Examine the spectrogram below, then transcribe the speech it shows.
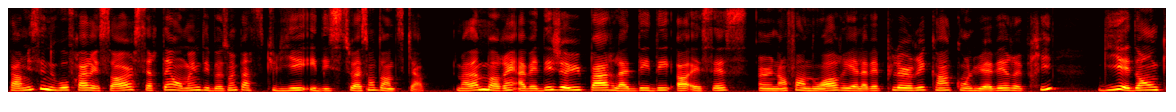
Parmi ses nouveaux frères et sœurs, certains ont même des besoins particuliers et des situations d'handicap. Madame Morin avait déjà eu par la DDASS un enfant noir et elle avait pleuré quand on lui avait repris. Guy est donc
